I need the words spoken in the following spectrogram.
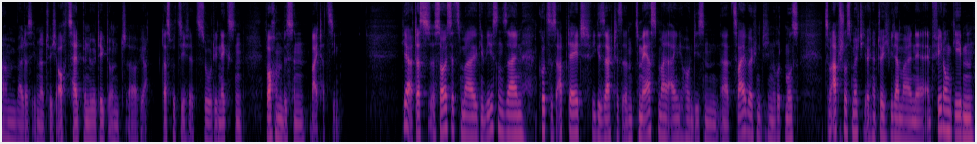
ähm, weil das eben natürlich auch Zeit benötigt und äh, ja, das wird sich jetzt so die nächsten Wochen ein bisschen weiterziehen. Ja, das soll es jetzt mal gewesen sein. Kurzes Update. Wie gesagt, jetzt, ähm, zum ersten Mal eigentlich auch in diesem äh, zweiwöchentlichen Rhythmus zum Abschluss möchte ich euch natürlich wieder mal eine Empfehlung geben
